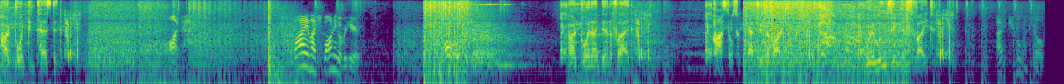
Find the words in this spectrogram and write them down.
Hard point contested. On. Why am I spawning over here? All over this. Hard point identified. Hostiles have captured the hard point. We're losing this fight. I had to kill myself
